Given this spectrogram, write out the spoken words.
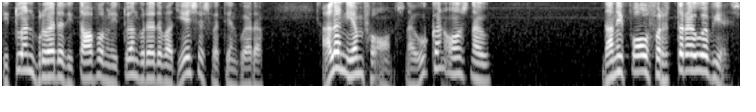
die toonbrode, die tafel met die toonbrode wat Jezus verteenwoordig, hulle neem vir ons, nou hoe kan ons nou dan nie vol vertrouwe wees,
